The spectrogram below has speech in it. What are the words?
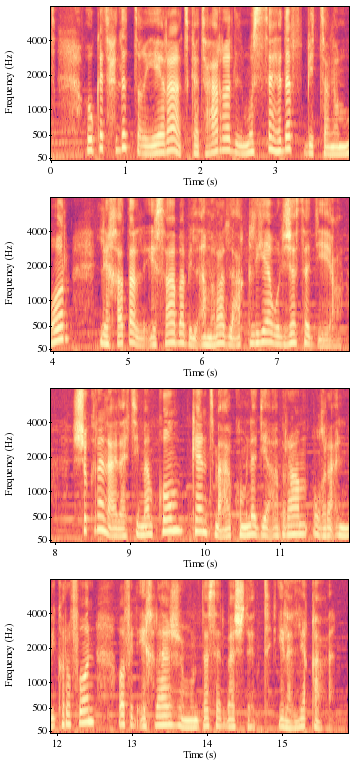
وكتحدث تغييرات كتعرض المستهدف بالتنمر لخطر الإصابة بالأمراض العقلية والجسدية. شكرا على اهتمامكم. كانت معكم نادية أبرام وغراء الميكروفون وفي الإخراج منتصر باشتت إلى اللقاء.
